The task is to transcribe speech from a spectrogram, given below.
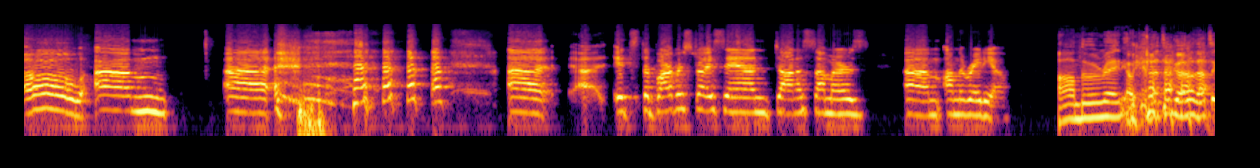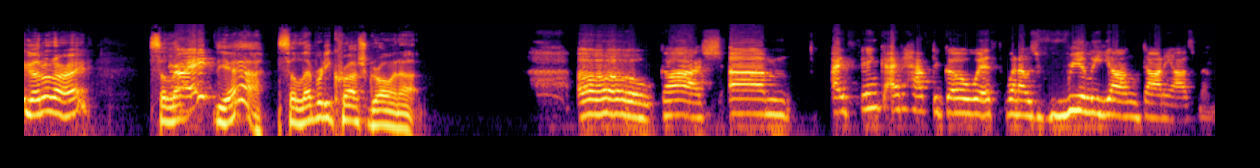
Oh, um, uh, uh, uh, it's the Barbra Streisand, Donna Summers, um, on the radio. On the radio. Okay, that's a good one. That's a good one. All right. Cele- right? Yeah. Celebrity crush growing up. Oh gosh. Um, I think I'd have to go with when I was really young, Donny Osmond.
